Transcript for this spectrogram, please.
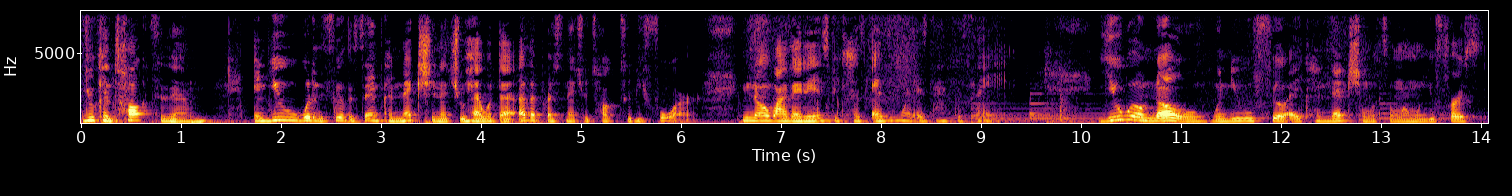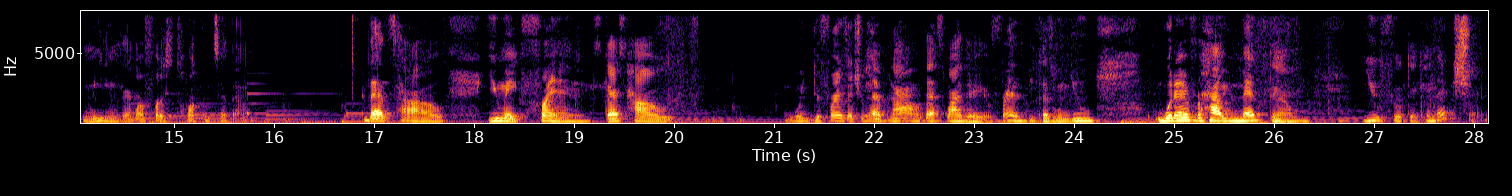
you can talk to them and you wouldn't feel the same connection that you had with that other person that you talked to before. You know why that is? Because everyone is not the same. You will know when you feel a connection with someone when you first meeting them or first talking to them. That's how you make friends. That's how when the friends that you have now, that's why they're your friends because when you whatever how you met them, you feel the connection.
